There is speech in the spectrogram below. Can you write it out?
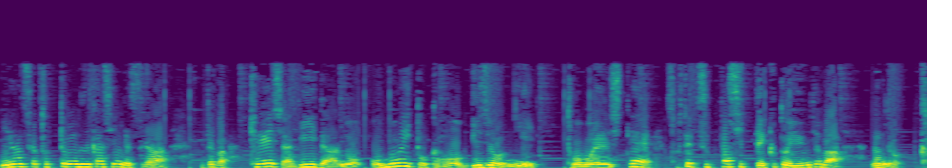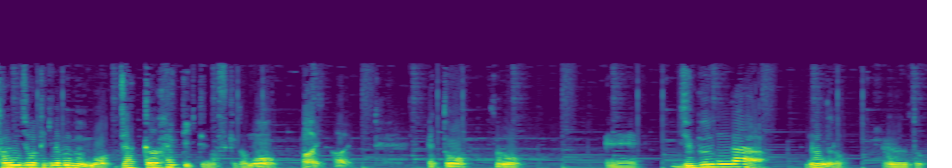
ニュアンスがとっても難しいんですが、例えば、経営者、リーダーの思いとかをビジョンに投影して、そして突っ走っていくという意味では、なんだろう、感情的な部分も若干入ってきてますけども、はいはい。えっと、その、えー自分が、なんだろう、うーんと、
